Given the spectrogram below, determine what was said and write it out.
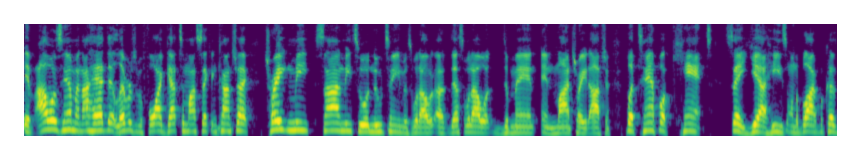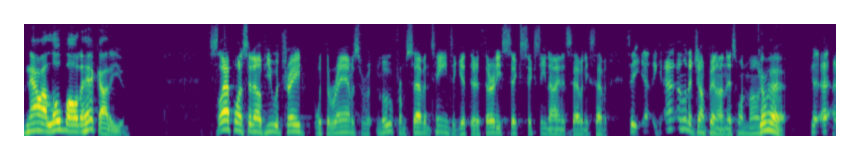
if I was him and I had that leverage before I got to my second contract, trading me, sign me to a new team is what I would. Uh, that's what I would demand in my trade option. But Tampa can't say, yeah, he's on the block because now I lowball the heck out of you. Slap wants to know if you would trade with the Rams, move from 17 to get their 36, 69, and 77. See, I- I'm going to jump in on this one, Moan. Go ahead. Uh, uh,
